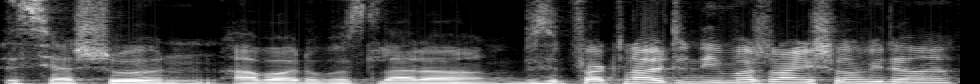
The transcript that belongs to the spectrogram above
ist ja schön, aber du bist leider ein bisschen verknallt in ihm wahrscheinlich schon wieder.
